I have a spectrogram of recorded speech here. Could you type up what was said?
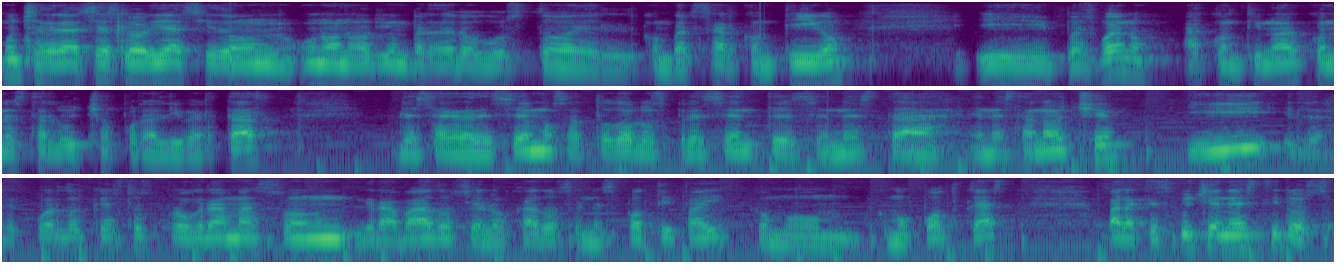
Muchas gracias, Gloria. Ha sido un, un, honor y un verdadero gusto el conversar contigo. Y pues bueno, a continuar con esta lucha por la libertad. Les agradecemos a todos los presentes en esta, en esta noche y les recuerdo que estos programas son grabados y alojados en Spotify como, como podcast para que escuchen este y, los,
